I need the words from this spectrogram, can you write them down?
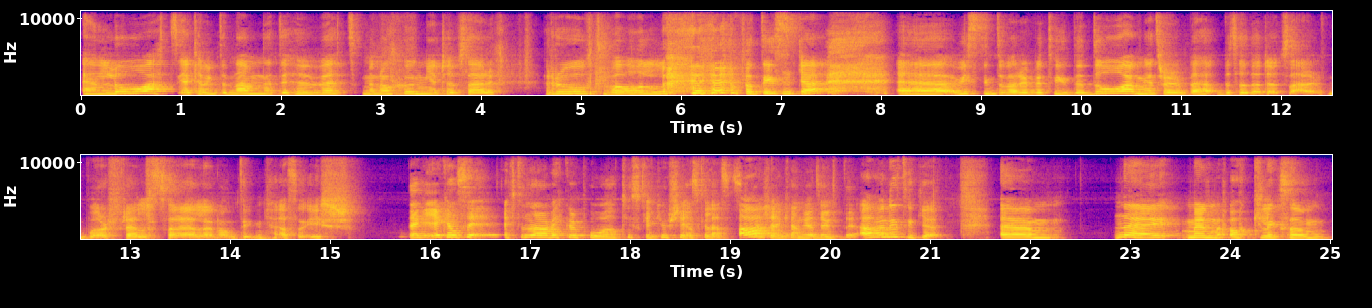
en låt, jag kan inte namnet i huvudet, men de sjunger typ så här Rotvoll på tyska. Eh, visste inte vad det betydde då, men jag tror det be- betyder typ så här vår frälsare eller någonting. Alltså ish. Jag, jag kan se, efter några veckor på tyska kursen jag ska läsa så Ja. kanske jag kan reda ut det. Ja, men det tycker jag. Ehm, nej, men och liksom...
